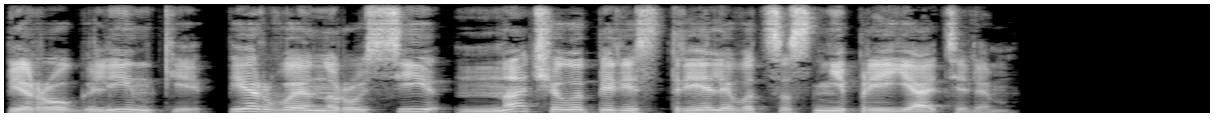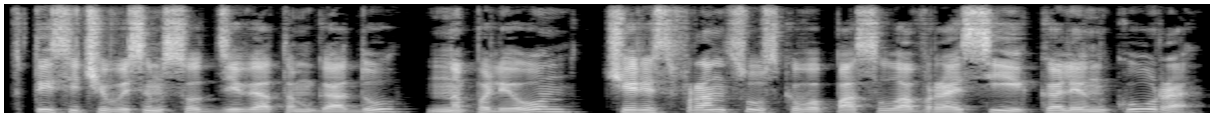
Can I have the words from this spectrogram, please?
Перо Глинки, первое на Руси, начало перестреливаться с неприятелем. В 1809 году Наполеон через французского посла в России Каленкура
